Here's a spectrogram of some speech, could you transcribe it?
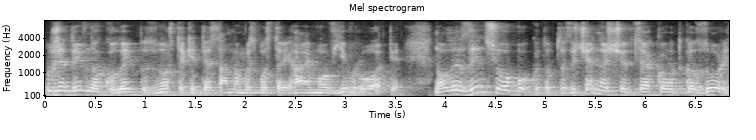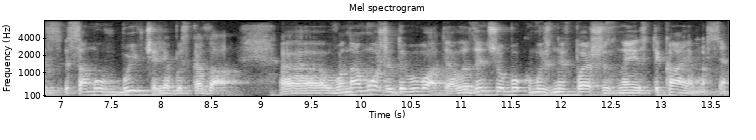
дуже дивно, коли знову ж таки те саме ми спостерігаємо в Європі. Ну але з іншого боку, тобто, звичайно, що ця короткозорість самовбивча, я би сказав, е, вона може дивувати, але з іншого боку, ми ж не вперше з нею стикаємося.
